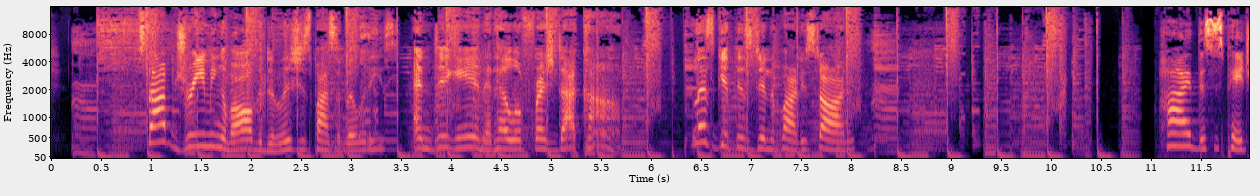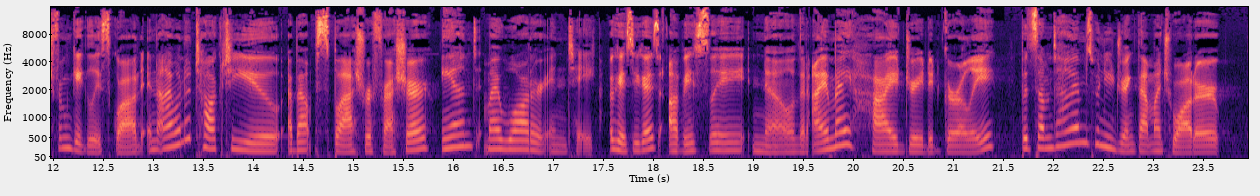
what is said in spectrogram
Stop dreaming of all the delicious possibilities and dig in at HelloFresh.com. Let's get this dinner party started. Hi, this is Paige from Giggly Squad, and I want to talk to you about Splash Refresher and my water intake. Okay, so you guys obviously know that I'm a hydrated girly, but sometimes when you drink that much water,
